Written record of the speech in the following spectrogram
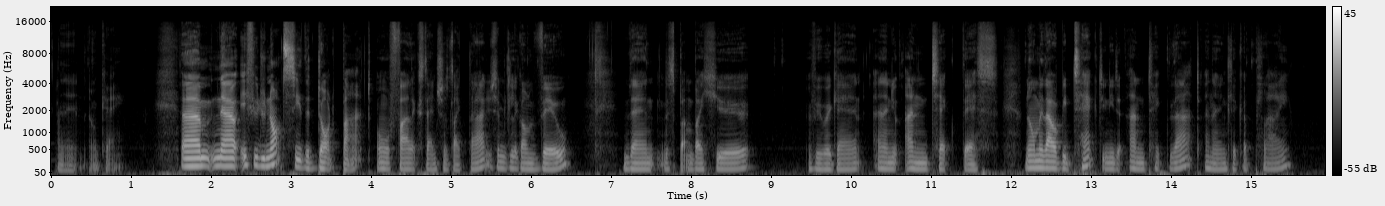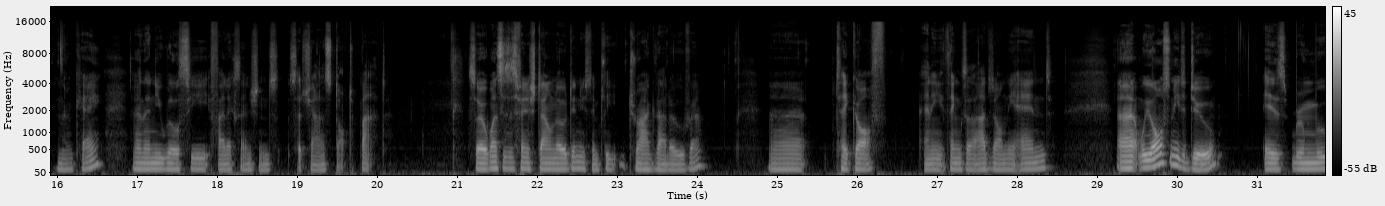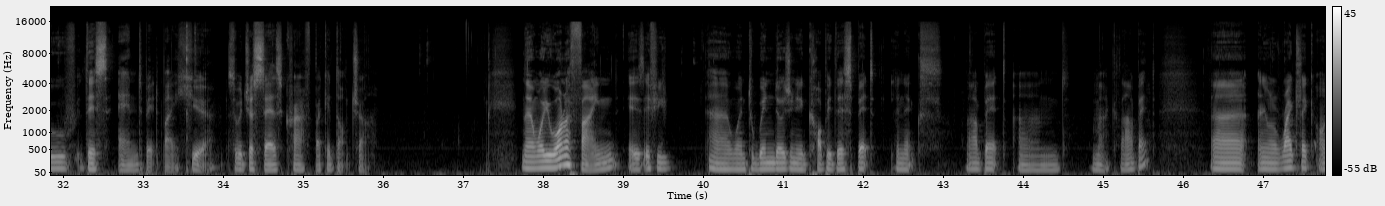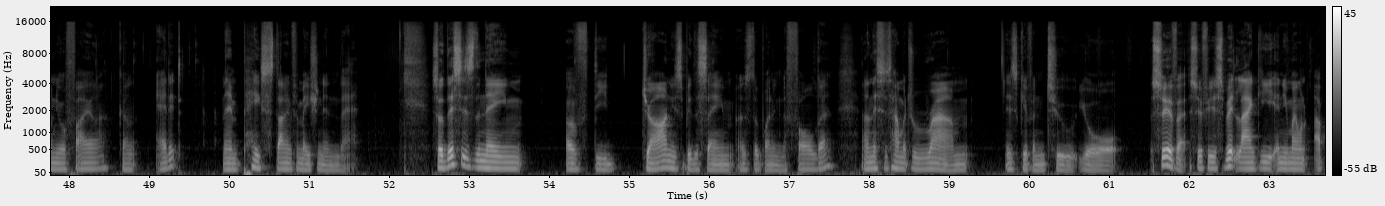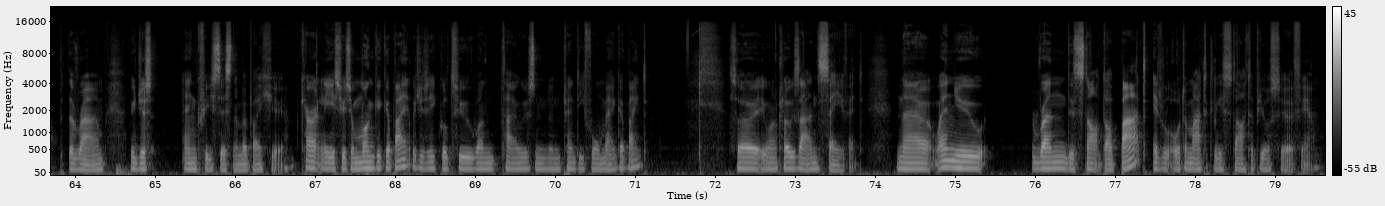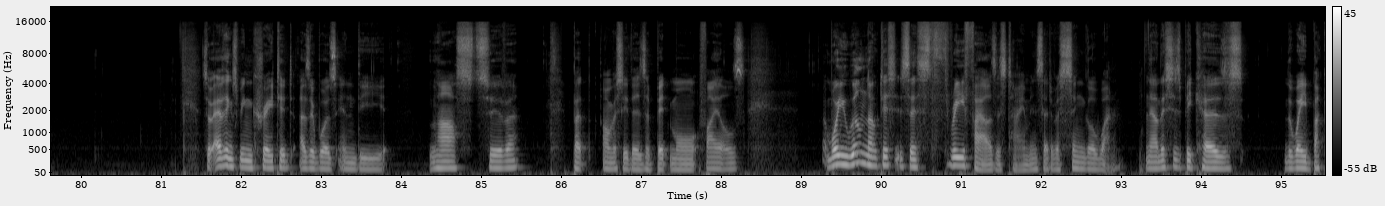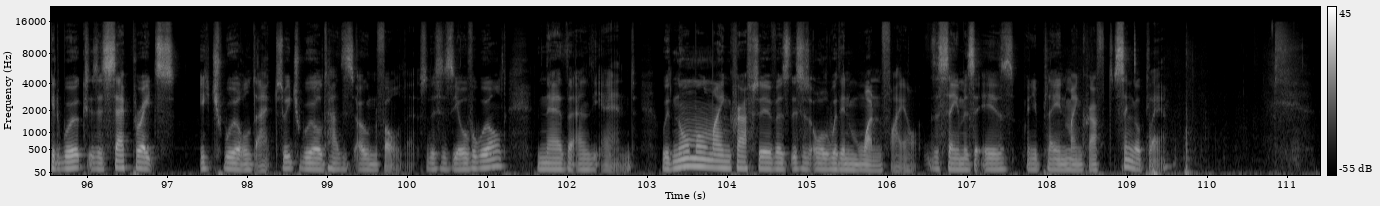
And then, okay. Um, now, if you do not see the .bat or file extensions like that, you simply click on View, then this button by here, View again, and then you untick this. Normally that would be ticked, you need to untick that, and then click Apply. Okay, and then you will see file extensions such as .bat. So once this is finished downloading, you simply drag that over. Uh, take off any things that are added on the end. Uh, we also need to do is remove this end bit by here. So it just says craft bukkit.jar. Now what you want to find is if you uh, went to Windows, you need to copy this bit, Linux that bit, and Mac that bit. Uh, and you want to right click on your file, go edit, and then paste that information in there. So this is the name of the jar needs to be the same as the one in the folder. And this is how much RAM is given to your server. So if it's a bit laggy and you might want to up the RAM, you just increase this number by here. Currently it's using 1 gigabyte, which is equal to 1024 megabyte. So you want to close that and save it. Now, when you run the start.bat, it will automatically start up your server. So everything's been created as it was in the last server, but obviously there's a bit more files. What you will notice is there's three files this time instead of a single one. Now this is because the way Bukkit works is it separates each world out. So each world has its own folder. So this is the overworld, nether, and the end. With normal Minecraft servers, this is all within one file, the same as it is when you play in Minecraft single player.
